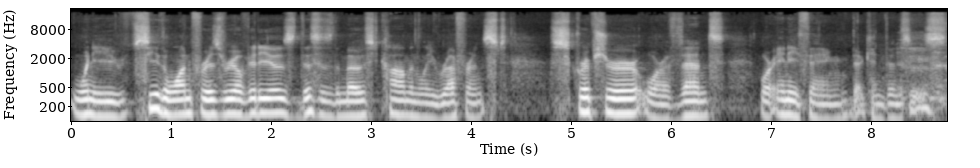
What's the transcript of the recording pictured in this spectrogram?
When you see the One for Israel videos, this is the most commonly referenced scripture or event or anything that convinces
